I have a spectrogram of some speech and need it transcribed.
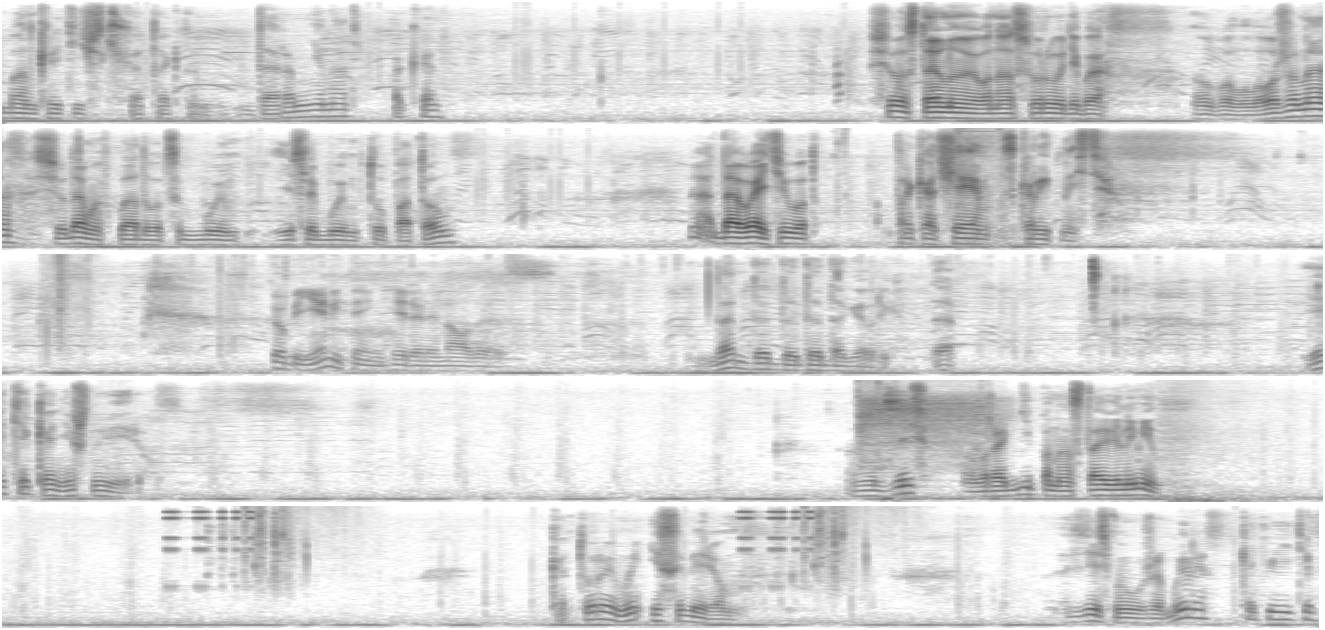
Бан критических атак нам даром не надо пока. Все остальное у нас вроде бы вложено. Сюда мы вкладываться будем, если будем, то потом. А давайте вот прокачаем скрытность. Да, да, да, да, да, Гаврик, да. Я тебе, конечно, верю. Вот здесь враги понаставили мин. Которые мы и соберем. Здесь мы уже были, как видите.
